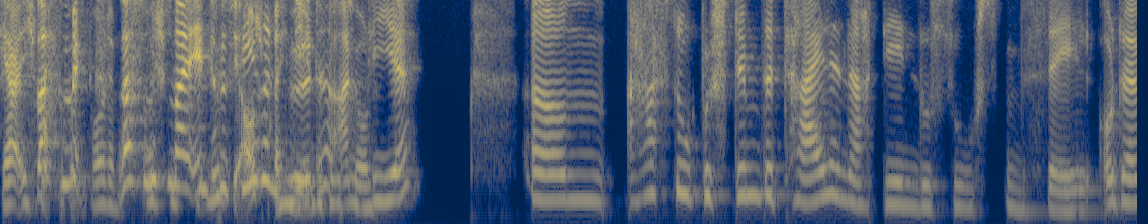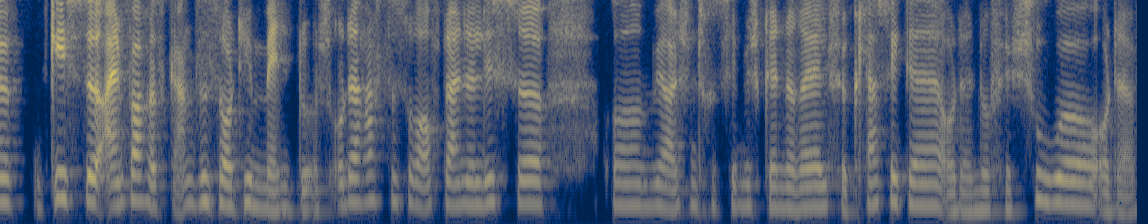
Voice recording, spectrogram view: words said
Ja, ich Was, wollte- was mich mal interessieren würde an dir, ähm, hast du bestimmte Teile, nach denen du suchst im Sale? Oder gehst du einfach das ganze Sortiment durch? Oder hast du so auf deiner Liste, ähm, ja, ich interessiere mich generell für Klassiker oder nur für Schuhe oder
